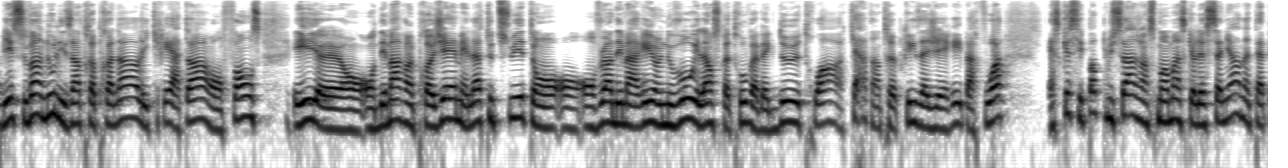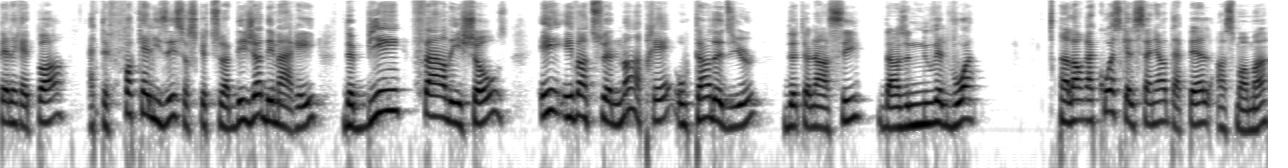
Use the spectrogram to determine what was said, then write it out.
Bien souvent, nous, les entrepreneurs, les créateurs, on fonce et euh, on, démarre un projet, mais là, tout de suite, on, veut en démarrer un nouveau et là, on se retrouve avec deux, trois, quatre entreprises à gérer parfois. Est-ce que c'est pas plus sage en ce moment? Est-ce que le Seigneur ne t'appellerait pas à te focaliser sur ce que tu as déjà démarré, de bien faire les choses et éventuellement, après, au temps de Dieu, de te lancer dans une nouvelle voie? Alors, à quoi est-ce que le Seigneur t'appelle en ce moment?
